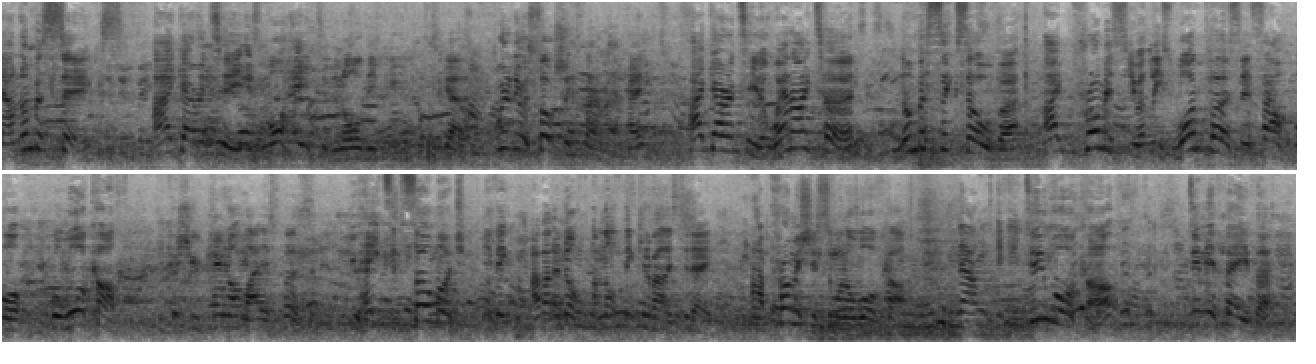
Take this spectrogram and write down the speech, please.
Now, number six, I guarantee is more hated than all these people put together. We're going to do a social experiment, okay? I guarantee that when I turn number six over, I promise you at least one person in Southport will walk off because you do not like this person. You hate him so much, you think, I've had enough, I'm not thinking about this today. And I promise you someone will walk off. Now, if you do walk off, do me a favour.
